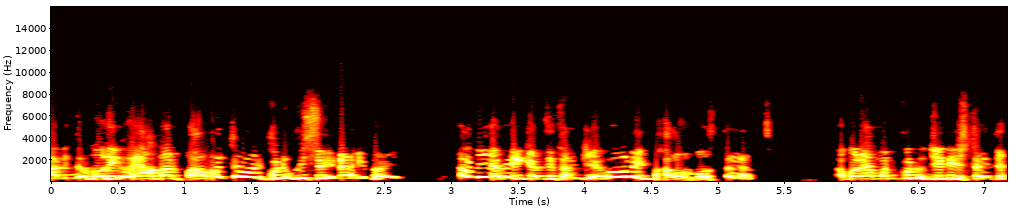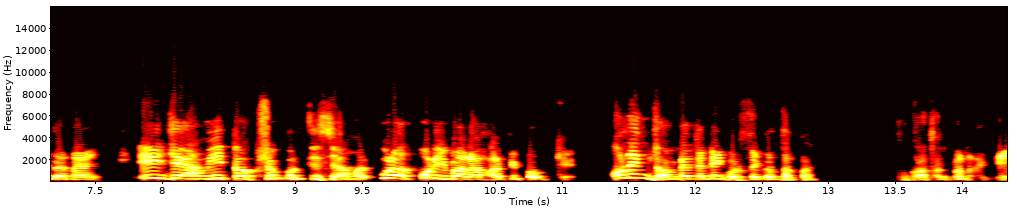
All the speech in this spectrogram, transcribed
আমি তো বলি, ভাই, আমার পাওয়া চাওয়ার কোনো কিছুই নাই, ভাই। আমি আমেরিকাতে থাকি, আমার অনেক ভালো অবস্থায় আছে। আমার এমন কোনো জিনিস নাই যেটা নাই। এই যে আমি টকশো করতেছি, আমার পুরো পরিবার আমার বিপক্ষে। অনেক ঝগড়াঝাটি করছে কতক্ষণ? কতক্ষণ আগে?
